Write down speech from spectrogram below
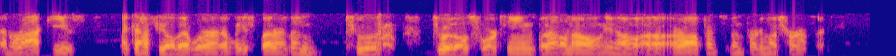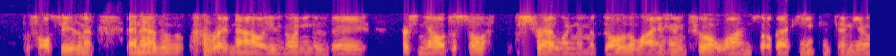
and Rockies. I kind of feel that we're at least better than two of two of those four teams, but I don't know. You know, uh, our offense has been pretty much horrific this whole season, and and as of right now, even going into the day, Christian Yelich is still straddling the Mendoza line, hitting 201, so that can't continue.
